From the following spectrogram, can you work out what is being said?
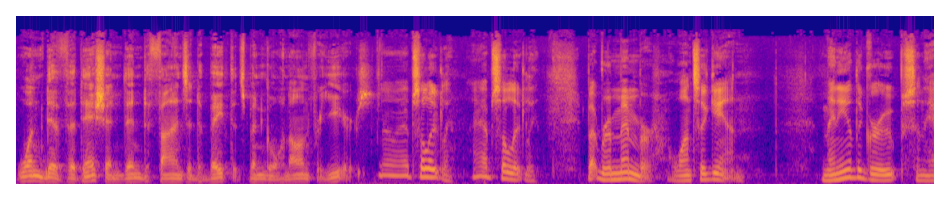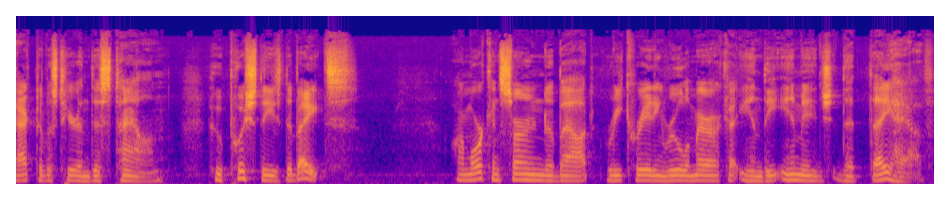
one definition then defines a debate that's been going on for years. No, absolutely. Absolutely. But remember, once again, many of the groups and the activists here in this town who push these debates are more concerned about recreating rural America in the image that they have,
